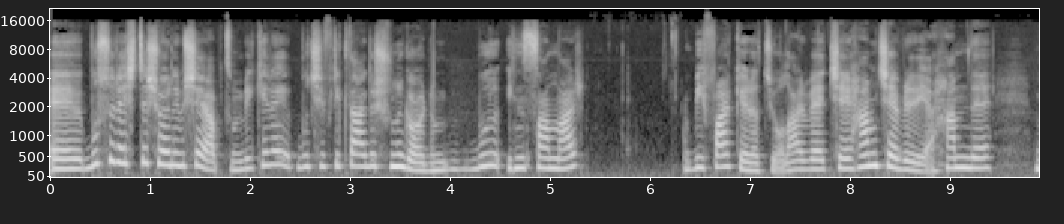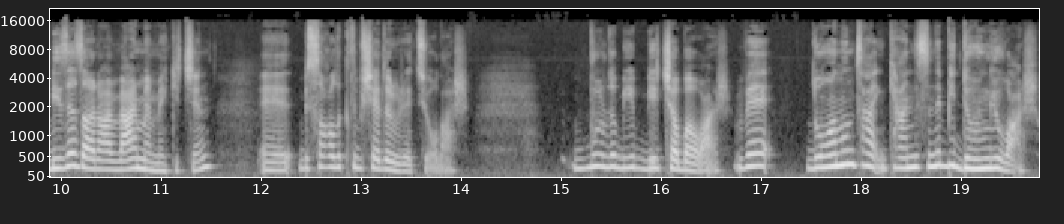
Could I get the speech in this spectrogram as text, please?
Ee, bu süreçte şöyle bir şey yaptım. Bir kere bu çiftliklerde şunu gördüm. Bu insanlar bir fark yaratıyorlar ve hem çevreye hem de bize zarar vermemek için e, bir sağlıklı bir şeyler üretiyorlar. Burada bir, bir çaba var ve doğanın kendisinde bir döngü var.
